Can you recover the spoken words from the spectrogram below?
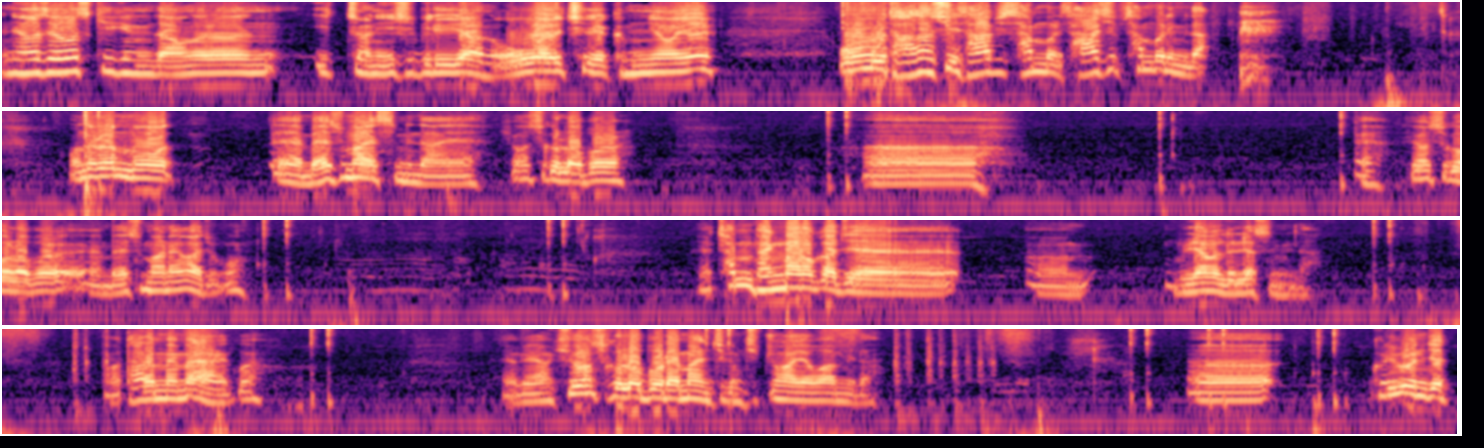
안녕하세요. 허스키기입니다. 오늘은 2021년 5월 7일 금요일 오후 5시 43분, 43분입니다. 오늘은 뭐, 예, 매수만 했습니다. 예, 휴스 글로벌, 어, 예, 휴스 글로벌 예, 매수만 해가지고, 예, 1100만원까지, 어, 물량을 늘렸습니다. 어, 다른 매매는 안 했고요. 예, 그냥 휴원스 글로벌에만 지금 집중하려고 합니다. 어, 그리고 이제,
